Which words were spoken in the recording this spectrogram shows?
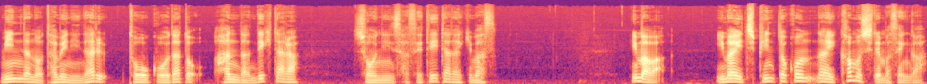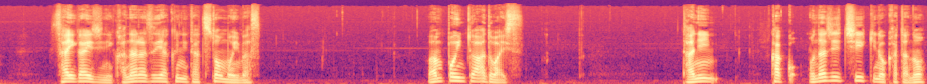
みんなのためになる投稿だと判断できたら承認させていただきます。今はいまいちピンとこないかもしれませんが災害時に必ず役に立つと思います。ワンポイントアドバイス。他人過去同じ地域の方の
